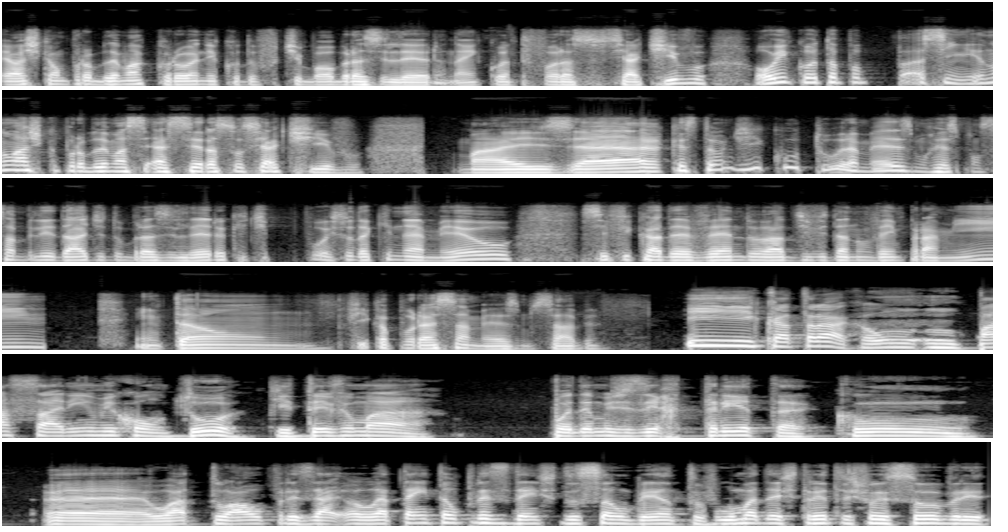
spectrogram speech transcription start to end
eu acho que é um problema crônico do futebol brasileiro, né? Enquanto for associativo, ou enquanto. Assim, eu não acho que o problema é ser associativo, mas é a questão de cultura mesmo, responsabilidade do brasileiro, que tipo, pô, isso daqui não é meu, se ficar devendo, a dívida não vem para mim. Então, fica por essa mesmo, sabe? E, Catraca, um, um passarinho me contou que teve uma, podemos dizer, treta com é, o atual o até então presidente do São Bento, uma das tretas foi sobre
